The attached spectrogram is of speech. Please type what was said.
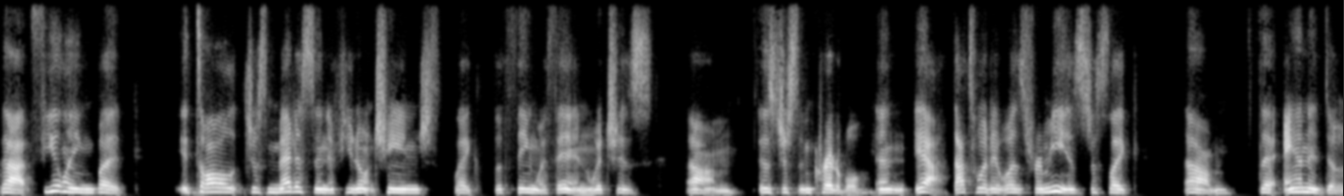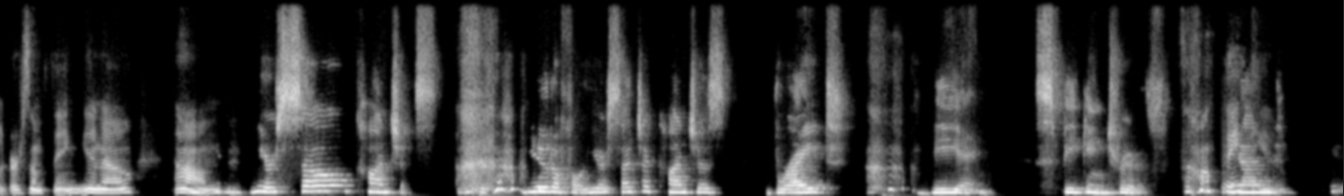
that feeling but it's all just medicine if you don't change like the thing within which is um is just incredible. And yeah that's what it was for me is just like um the antidote or something you know? Um mm-hmm. you're so conscious beautiful you're such a conscious bright being speaking truth. Thank and you.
